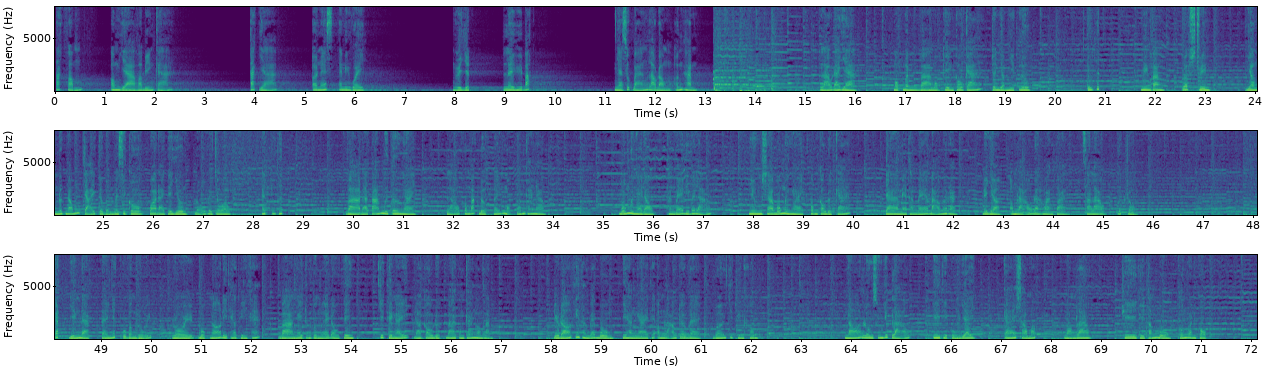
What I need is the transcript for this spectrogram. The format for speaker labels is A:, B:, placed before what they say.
A: Tác phẩm Ông già và biển cả. Tác giả Ernest Hemingway. Người dịch Lê Huy Bắc. Nhà xuất bản Lao động Ấn Hành. Lão đã già. Một mình và một thuyền câu cá trên dòng nhiệt lưu. Chú thích Nguyên văn Gulf Stream. Dòng nước nóng chảy từ vịnh Mexico qua Đại Tây Dương đổ về châu Âu. Hết chú thích và đã 84 ngày, Lão không bắt được lấy một móng cá nào. 40 ngày đầu, Thằng bé đi với lão. Nhưng sau 40 ngày không câu được cá, Cha mẹ thằng bé bảo nó rằng, Bây giờ ông lão đã hoàn toàn Xa lao, đứt rồi. Cách diễn đạt tệ nhất của vận rủi, Rồi buộc nó đi theo thuyền khác. Và ngay trong tuần lễ đầu tiên, Chiếc thuyền ấy đã câu được ba con cá ngon lành. Điều đó khiến thằng bé buồn khi hàng ngày thấy ông lão trở về với chiếc thuyền không. Nó luôn xuống giúp lão, khi thì cuộn dây, cái sào móc, ngọn lao, khi thì tấm buồn quấn quanh cột.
